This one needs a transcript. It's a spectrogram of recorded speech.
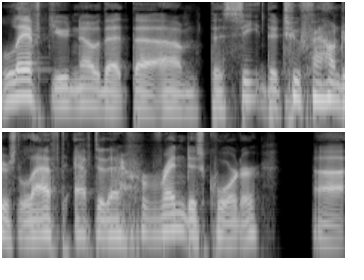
Lyft, you know that the um, the C, the two founders left after that horrendous quarter. Uh,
